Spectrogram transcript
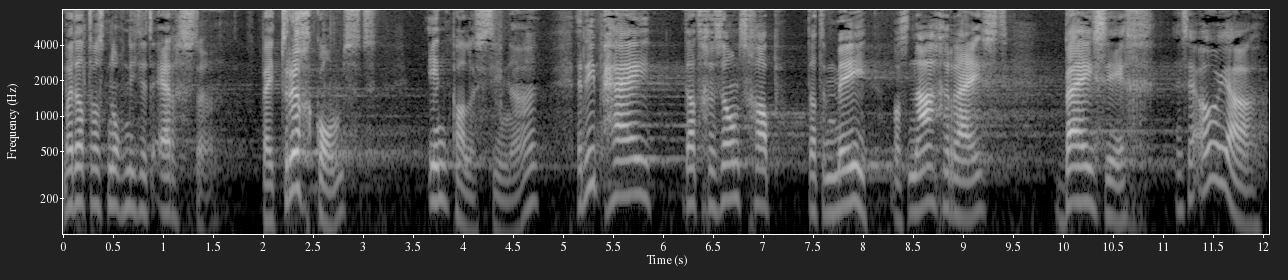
Maar dat was nog niet het ergste. Bij terugkomst in Palestina riep hij dat gezantschap dat hem mee was nagereisd bij zich en zei: Oh ja,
